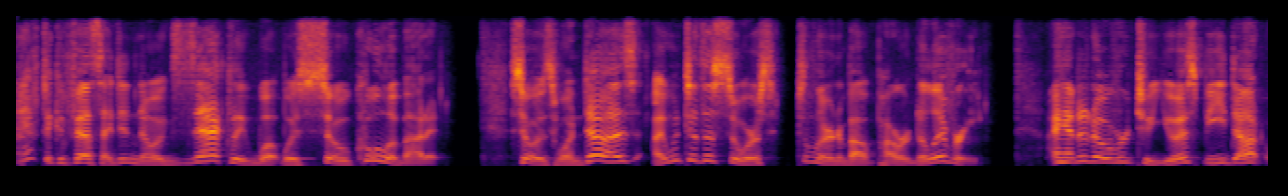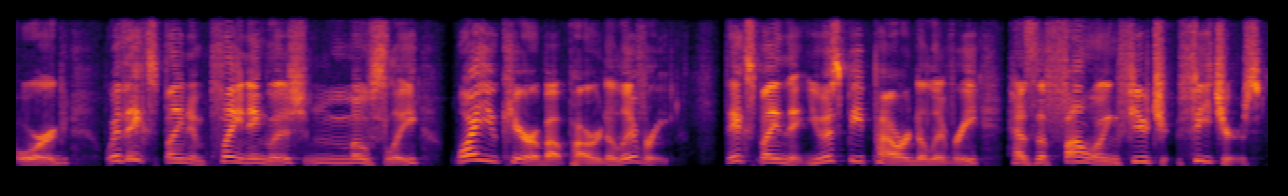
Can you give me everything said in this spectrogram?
I have to confess I didn't know exactly what was so cool about it. So, as one does, I went to the source to learn about power delivery. I headed over to USB.org, where they explain in plain English, mostly, why you care about power delivery. They explain that USB power delivery has the following future features.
